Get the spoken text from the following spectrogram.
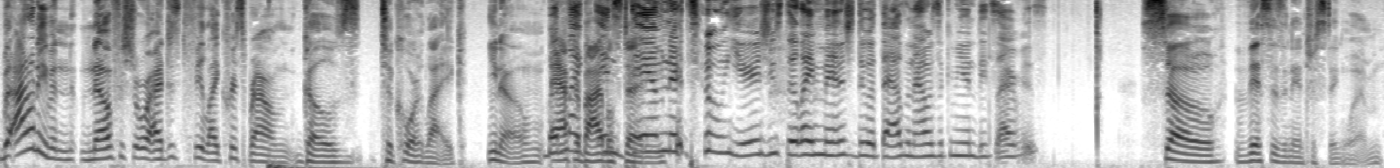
but I don't even know for sure. I just feel like Chris Brown goes to court like you know but after like Bible in study. damn near two years, you still ain't managed to do a thousand hours of community service. So this is an interesting one.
